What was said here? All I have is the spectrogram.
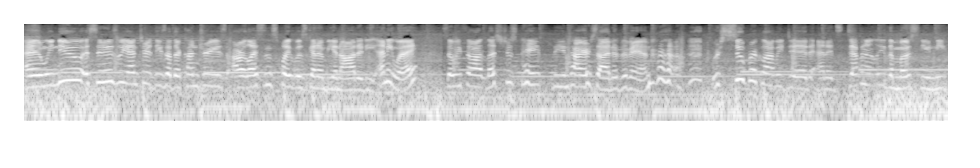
And we knew as soon as we entered these other countries, our license plate was gonna be an oddity anyway. So we thought, let's just paint the entire side of the van. We're super glad we did, and it's definitely the most unique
